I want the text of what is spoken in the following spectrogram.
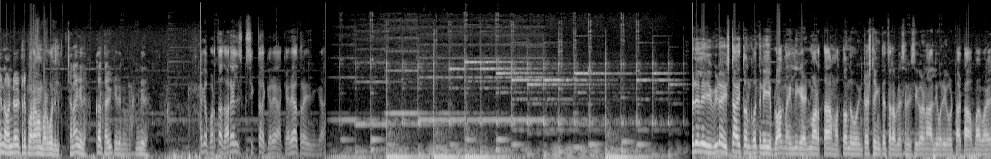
ಏನು ಅಂಡರ್ ಟ್ರಿಪ್ ಆರಾಮಾಗಿ ಬರ್ಬೋದು ಇಲ್ಲಿ ಚೆನ್ನಾಗಿದೆ. ಅಕ್ಕ ಹೈಟ್ ಇದೆ ನೋಡಿ, ಹಿಂಗಿದೆ. ಹಾಗೆ ಬರ್ತಾ ದಾರಿಯಲ್ಲಿ ಸಿಗ್ತಲ್ಲ ಕೆರೆ ಆ ಕೆರೆ ಹತ್ರ ಇದೆ ಈಗ ವಿಡಿಯೋಲಿ ಈ ವಿಡಿಯೋ ಇಷ್ಟ ಆಯಿತು ಅನ್ಕೊಂತೀನಿ. ಈ ಬ್ಲಾಗ್ನ ಇಲ್ಲಿಗೆ ಎಂಡ್ ಮಾಡ್ತಾ ಮತ್ತೊಂದು ಇಂಟ್ರೆಸ್ಟಿಂಗ್ ಇದೇ ಥರ ಪ್ಲೇಸಲ್ಲಿ ಸಿಗೋಣ. ಅಲ್ಲಿವರೆಗೂ ಟಾಟಾ ಬಾಯ್ ಬಾಯ್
